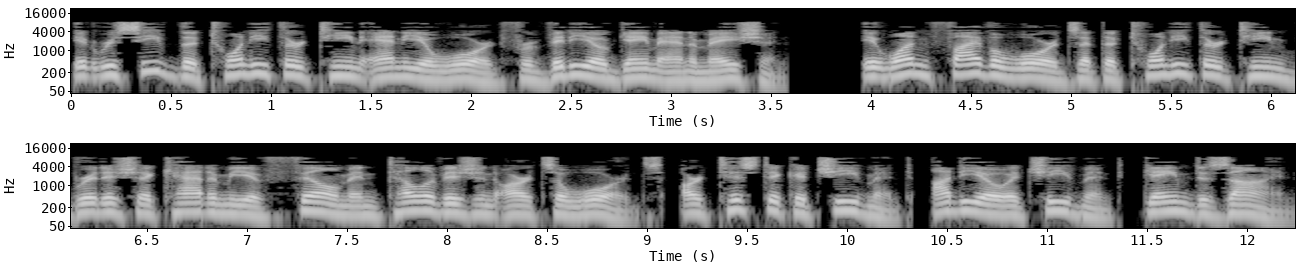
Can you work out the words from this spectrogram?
It received the 2013 Annie Award for Video Game Animation. It won five awards at the 2013 British Academy of Film and Television Arts Awards, Artistic Achievement, Audio Achievement, Game Design,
